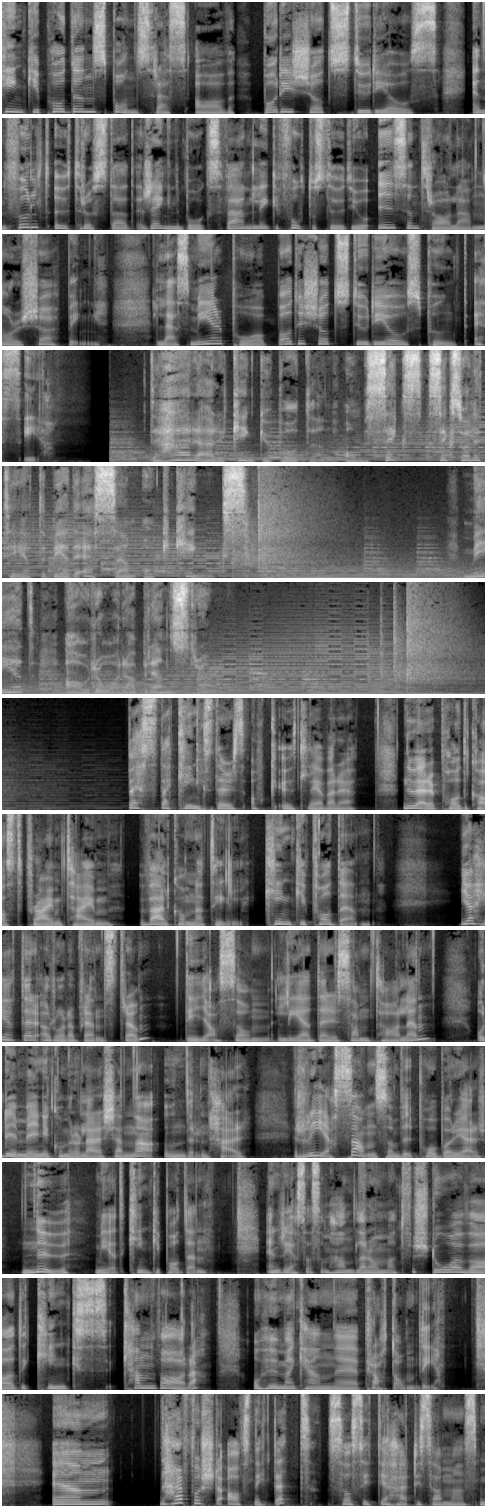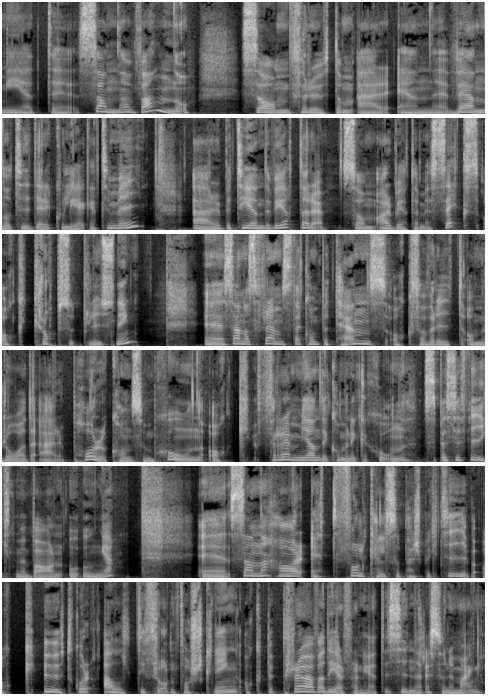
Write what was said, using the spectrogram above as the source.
Kinkypodden sponsras av Body Shot Studios, en fullt utrustad regnbågsvänlig fotostudio i centrala Norrköping. Läs mer på bodyshotstudios.se. Det här är Kinkypodden om sex, sexualitet, BDSM och kinks. Med Aurora Brännström. Bästa kinksters och utlevare. Nu är det podcast primetime. Välkomna till Kinkypodden. Jag heter Aurora Brännström. Det är jag som leder samtalen och det är mig ni kommer att lära känna under den här resan som vi påbörjar nu med Kinkypodden. En resa som handlar om att förstå vad kinks kan vara och hur man kan eh, prata om det. Ehm, det här första avsnittet så sitter jag här tillsammans med eh, Sanna Vanno som förutom är en vän och tidigare kollega till mig är beteendevetare som arbetar med sex och kroppsupplysning. Eh, Sannas främsta kompetens och favoritområde är porrkonsumtion och främjande kommunikation, specifikt med barn och unga. Eh, Sanna har ett folkhälsoperspektiv och utgår alltid från forskning och beprövad erfarenhet i sina resonemang.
